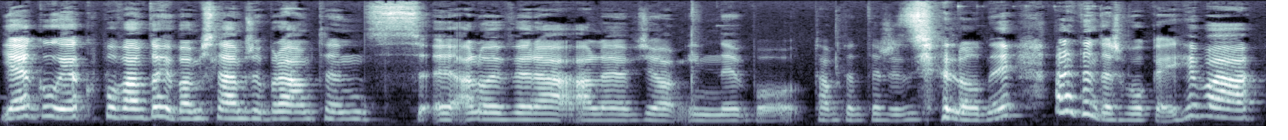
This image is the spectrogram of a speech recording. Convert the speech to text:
Ja go ja kupowałam, to chyba myślałam, że brałam ten z e, aloe vera, ale wzięłam inny, bo tamten też jest zielony, ale ten też był ok. Chyba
